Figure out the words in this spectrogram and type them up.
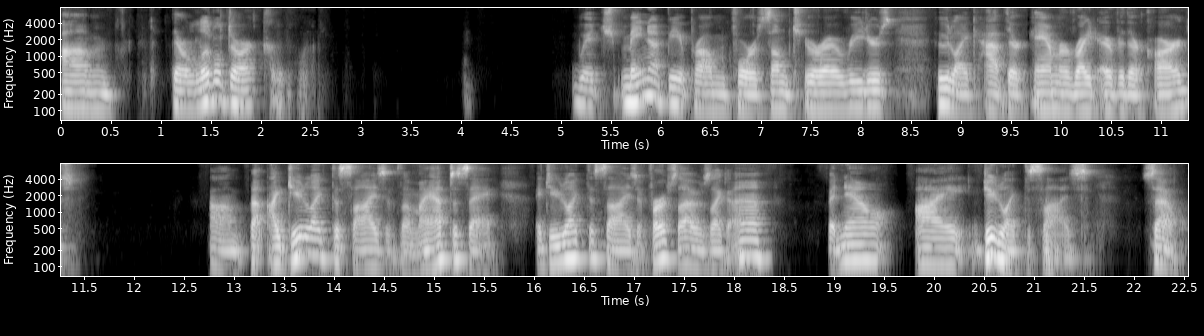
Um, they're a little dark, which may not be a problem for some tarot readers who like have their camera right over their cards. Um, but I do like the size of them. I have to say, I do like the size. At first, I was like, uh, but now I do like the size. So,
